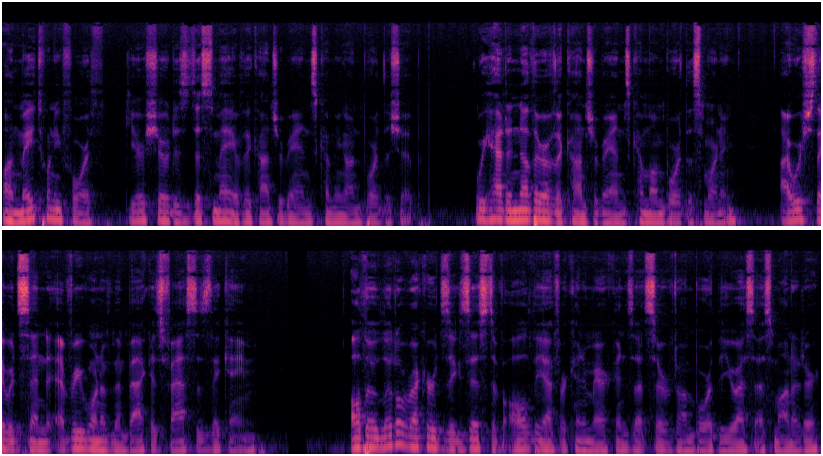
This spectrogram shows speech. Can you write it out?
On May 24th, Geer showed his dismay of the contrabands coming on board the ship. We had another of the contrabands come on board this morning. I wish they would send every one of them back as fast as they came. Although little records exist of all the African Americans that served on board the USS Monitor,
